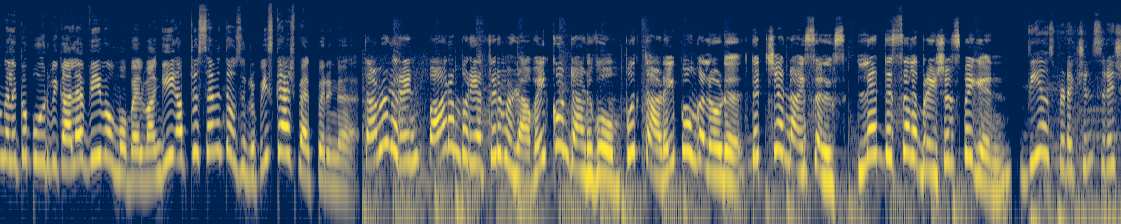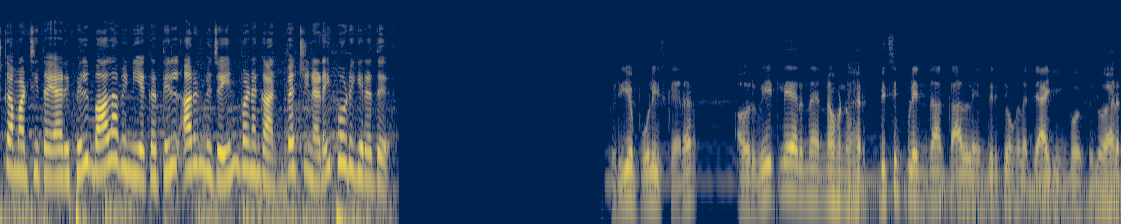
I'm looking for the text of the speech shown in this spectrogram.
பொங்கலுக்கு பூர்விகால விவோ மொபைல் வாங்கி up to seven thousand rupees cashback பெறுங்க. தமிழரின் பாரம்பரிய திருவிழாவை கொண்டாடுவோம். புத்தாடை பொங்கலோடு. The Chennai silks let the celebrations begin VS production Suresh Kamatchi தயாரிப்பில் பாலாவின் இயக்கத்தில் அருண் விஜயின் வணங்கான். வெற்றி நடை போடுகிறது. பெரிய போலீஸ்காரர் அவர் வீட்டிலே இருந்தால் என்ன பண்ணுவார்? டிசிப்ளின் தான் காலைல எந்திரிச்சு உங்களை ஜாகிங் போக சொல்லுவார்.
